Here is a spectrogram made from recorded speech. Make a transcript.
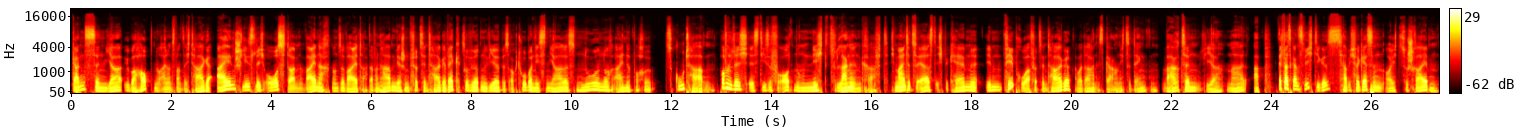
ganzen Jahr überhaupt nur 21 Tage, einschließlich Ostern, Weihnachten und so weiter. Davon haben wir schon 14 Tage weg, so würden wir bis Oktober nächsten Jahres nur noch eine Woche zu gut haben. Hoffentlich ist diese Verordnung nicht zu lange in Kraft. Ich meinte zuerst, ich bekäme im Februar 14 Tage, aber daran ist gar nicht zu denken. Warten wir mal ab. Etwas ganz Wichtiges habe ich vergessen, euch zu schreiben.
